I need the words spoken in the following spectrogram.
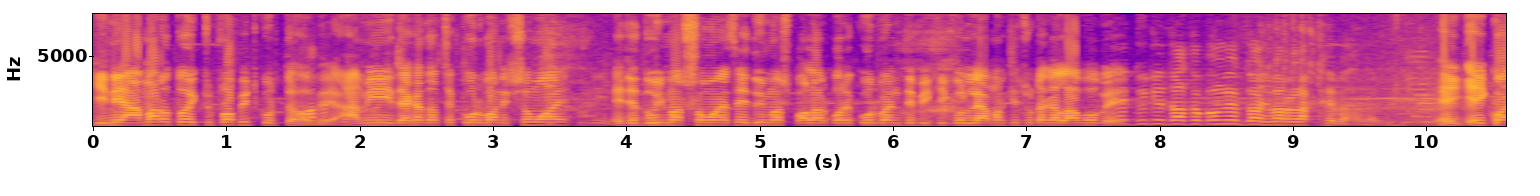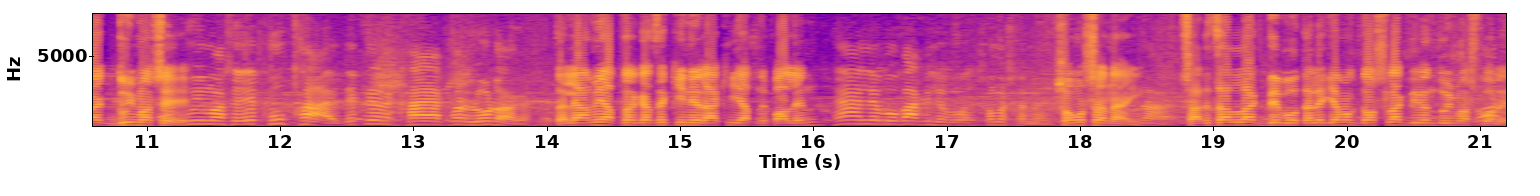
কিনে আমারও তো একটু প্রফিট করতে হবে। আমি দেখা যাচ্ছে কোরবানির সময় এই যে দুই মাস সময় আছে এই দুই মাস পালার পরে কোরবানিতে বিক্রি করলে আমার কিছু টাকা লাভ হবে? যত কমে দশ বারো লাখ টাকা যাবে। এই এই কয়েক দুই মাসে? দুই মাসে খুব খায়। খায় একবার লোড হয়ে গেছে। তাহলে আমি আপনার কাছে কিনে রাখি আপনি পালেন? হ্যাঁ নেব বাকি নেব সমস্যা নাই। সমস্যা নাই? সাড়ে চার লাখ দেবো তাহলে কি আমাকে দশ লাখ দিবেন দুই মাস পরে?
